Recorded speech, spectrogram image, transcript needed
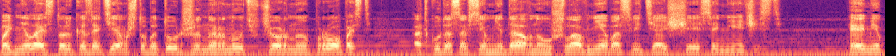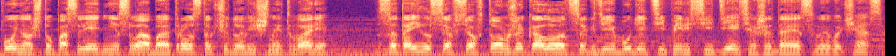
Поднялась только за тем, чтобы тут же нырнуть в черную пропасть, откуда совсем недавно ушла в небо светящаяся нечисть. Эми понял, что последний слабый отросток чудовищной твари затаился все в том же колодце, где и будет теперь сидеть, ожидая своего часа.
